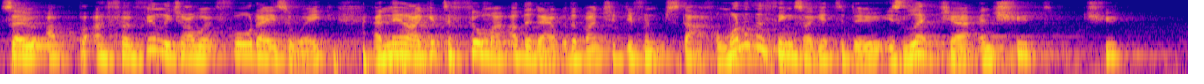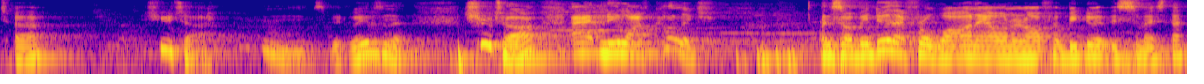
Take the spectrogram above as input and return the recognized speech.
So I, for Village, I work four days a week, and then I get to fill my other day out with a bunch of different stuff. And one of the things I get to do is lecture and shoot, tutor, tutor. Hmm, it's a bit weird, isn't it? Tutor at New Life College. And so I've been doing that for a while now, on and off. I've been doing it this semester.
